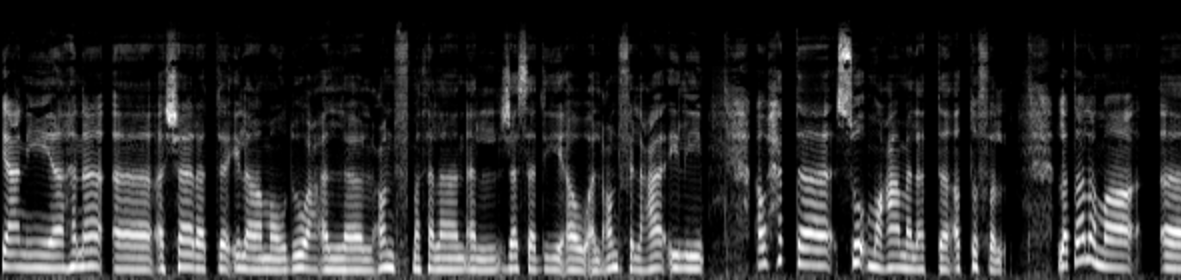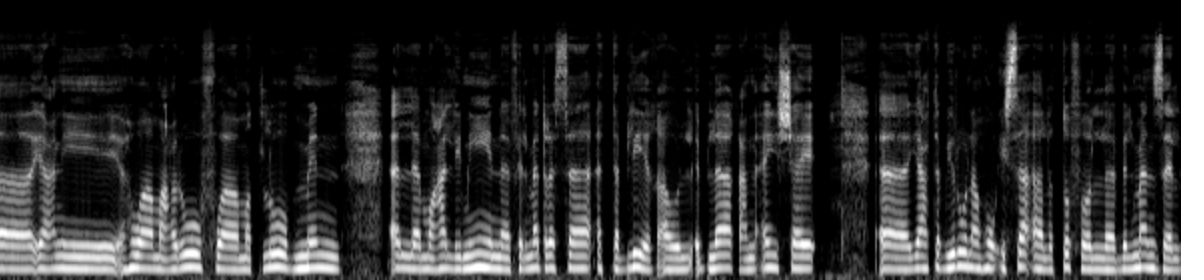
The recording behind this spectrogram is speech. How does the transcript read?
يعني هناء آه أشارت إلى موضوع العنف مثلا الجسدي أو العنف العائلي أو حتى سوء معاملة الطفل. لطالما يعني هو معروف ومطلوب من المعلمين في المدرسة التبليغ أو الإبلاغ عن أي شيء آه، يعتبرونه إساءة للطفل بالمنزل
